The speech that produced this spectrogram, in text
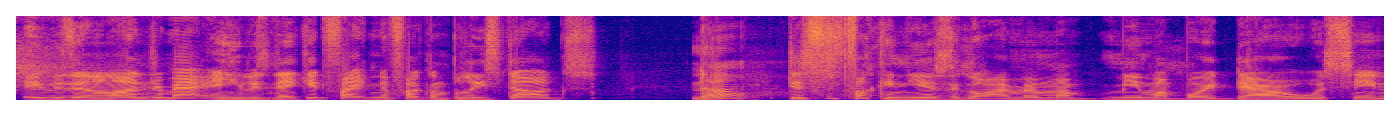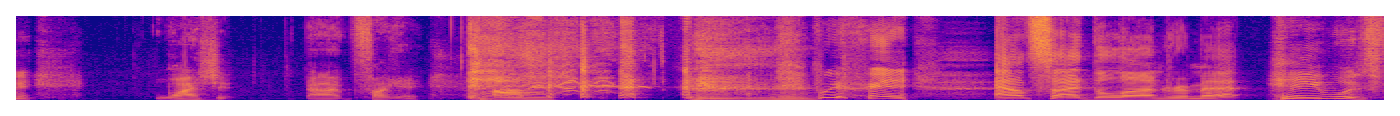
he was in a laundromat and he was naked fighting the fucking police dogs? no. This is fucking years ago. I remember my, me and my boy Daryl was seeing it. Watch it. Uh, fuck it. Um, We were in, outside the laundromat. he was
